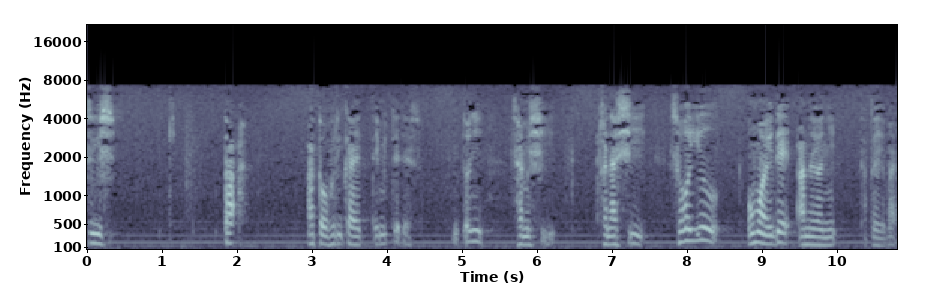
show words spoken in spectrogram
過ぎた後を振り返ってみてです。本当に寂しい悲しいそういう思いであの世に例えば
